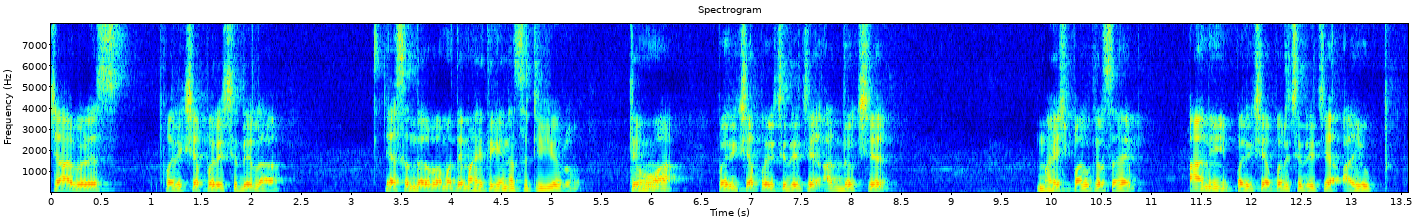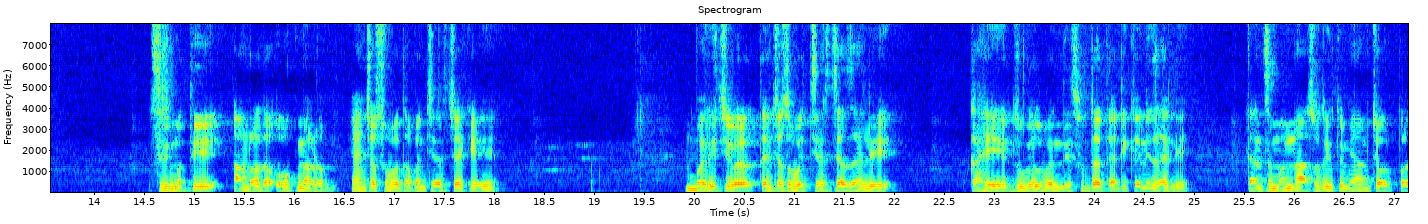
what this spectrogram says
ज्या वेळेस परीक्षा परिषदेला या संदर्भामध्ये माहिती घेण्यासाठी गेलो तेव्हा परीक्षा परिषदेचे अध्यक्ष महेश पालकर साहेब आणि परीक्षा परिषदेचे आयुक्त श्रीमती अनुराधा ओक मॅडम यांच्यासोबत आपण चर्चा केली. बरीच वेळ त्यांच्यासोबत चर्चा झाली. काही जुगलबंदीसुद्धा त्या ठिकाणी झाली. त्यांचं म्हणणं असं होतं की तुम्ही आमच्यावर प्र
